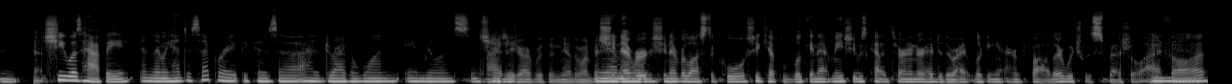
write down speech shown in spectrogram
Yeah. she was happy, and then we had to separate because uh, I had to drive in one ambulance, and she I had to to- drive with her in the other one, but she never one. she never lost the cool. She kept looking at me. She was kind of turning her head to the right, looking at her father, which was special. I thought,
